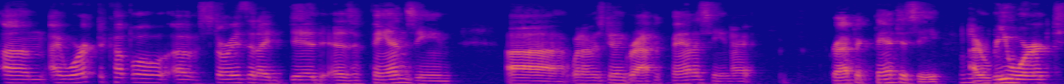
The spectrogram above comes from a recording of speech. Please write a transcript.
Um, I worked a couple of stories that I did as a fanzine uh, when I was doing graphic fantasy. And I, graphic fantasy, Mhm. I reworked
